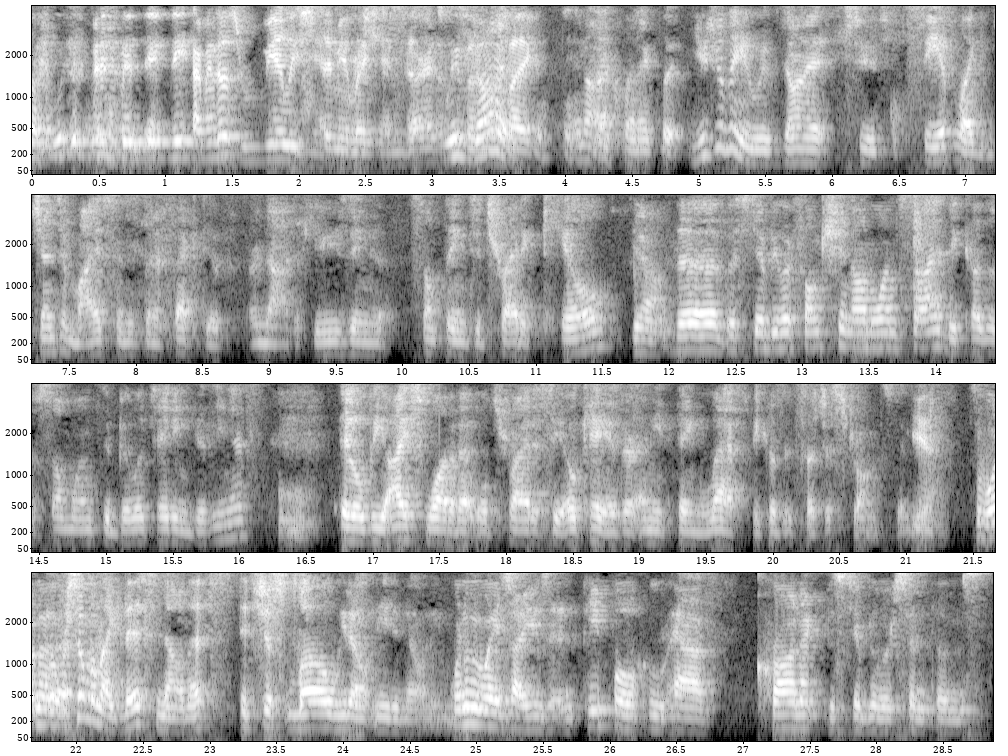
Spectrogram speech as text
They- they- I mean, those really stimulate the Russian system. We've So done it's it like, in our clinic, but usually we've done it to see if like gentamicin has been effective or not. If you're using something to try to kill Yeah, the vestibular function on one side because of someone's debilitating dizziness, it'll be ice water that will try to see, okay, is there anything left because it's such a strong stimulant. Yeah. so one of But for the, someone like this, no, that's it's just low. We don't need to know anymore. one of the ways I use it in people who have chronic vestibular symptoms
